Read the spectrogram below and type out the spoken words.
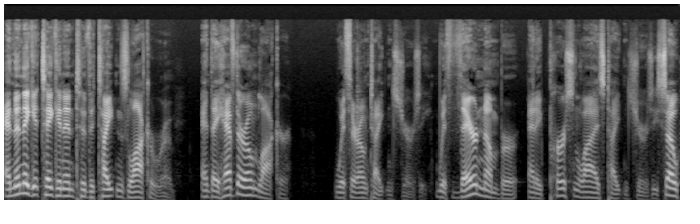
and then they get taken into the Titans locker room, and they have their own locker with their own Titans jersey, with their number and a personalized Titans jersey. So,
